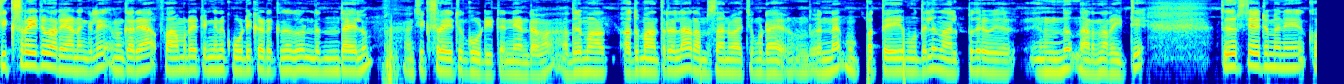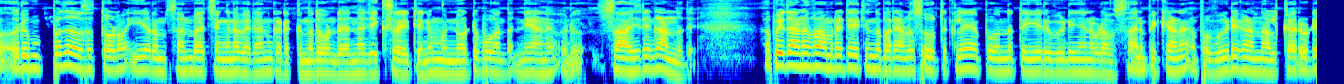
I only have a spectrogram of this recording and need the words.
ചിക്സ് റേറ്റ് പറയുകയാണെങ്കിൽ നമുക്കറിയാം ഫാം റേറ്റ് ഇങ്ങനെ കൂടിക്കിടക്കുന്നത് കൊണ്ട് എന്തായാലും ചിക്സ് റേറ്റും കൂടിയിട്ട് തന്നെ ഉണ്ടാവുക. അത് മാ അത് മാത്രമല്ല റംസാൻ വാച്ചും കൂടെ തന്നെ മുപ്പത്തേഴ് മുതൽ നാൽപ്പത് രൂപ നടന്ന റേറ്റ് തീർച്ചയായിട്ടും ഇനി ഒരു മുപ്പത് ദിവസത്തോളം ഈ റംസാൻ ബാച്ച് ഇങ്ങനെ വരാൻ കിടക്കുന്നത് കൊണ്ട് തന്നെ ജിക്സ് റേറ്റിന് മുന്നോട്ട് പോകാൻ തന്നെയാണ് ഒരു സാഹചര്യം കാണുന്നത്. അപ്പോൾ ഇതാണ് ഫാം റേറ്റ് ആയിട്ട് എന്ന് പറയാനുള്ള സുഹൃത്തുക്കളെ. അപ്പോൾ ഇന്നത്തെ ഈ ഒരു വീഡിയോ ഞാൻ ഇവിടെ അവസാനിപ്പിക്കുകയാണ്. അപ്പോൾ വീഡിയോ കാണുന്ന ആൾക്കാരോട്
